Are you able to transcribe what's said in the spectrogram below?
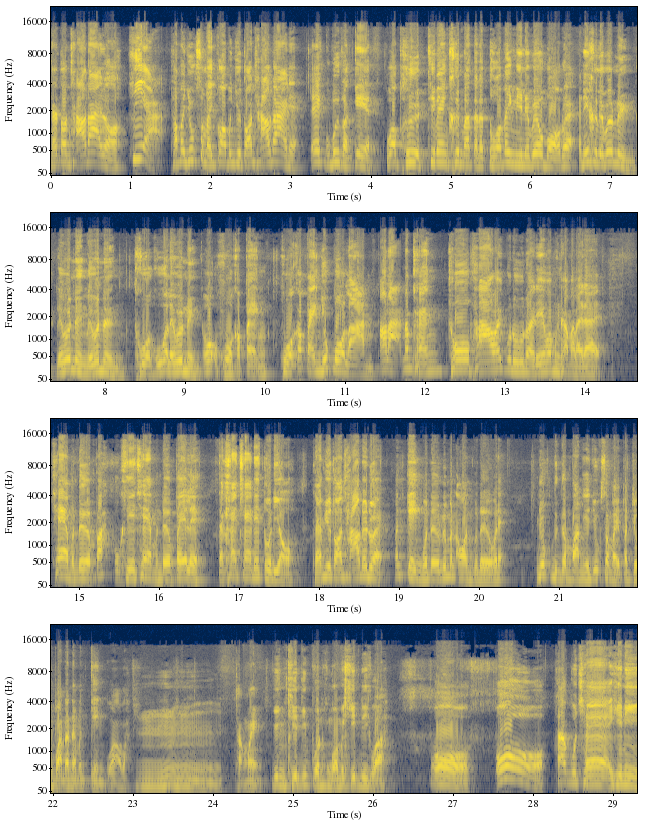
ใช้ตอนเช้าได้เหรอเฮียทำไมยุคสมัยก่อนมันอยู่ตอนเช้าได้เนี่ยเอ๊ะกูเพิ่งสังเกตว่าพืชที่แม่งขึ้นมาแต่ละตัวไม่มีเลเวลบอกด้วย อันนี้คือเลเวลหนึ่งเลเวลหนึ่งเลเวลหนึ่งถั่วกูก็เลเวลหนึ่งโอ้หัวกระแปงหัวกระแปงยุคโบราณเอาละน้ำแข็งโชว์พาวให้กูดูหน่อยดิว่ามึงทำอะไรได้แช่เหมือนเดิมปะโอเคแช่เหมือนเดิมเป๊ะเลย แต่แค่แช่ได้ตัวเดียว แถมอยู่ตอนเช้าด้วยด้วย มันเก่งกว่าเดิมหรือมันอ่อนกว่าเดิมวะเนี่ยยุคดึกดำบรรพ์กับยุคสมัยปัจจุบันอันไหนมันเก่งกว่าวะอืมช่างแม่งยิ่งคิดยิ่งปวดหัวไม่คิดดีกว่า โอ้ โอ้ ถ้ากูแช่ไอ้ที่นี่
